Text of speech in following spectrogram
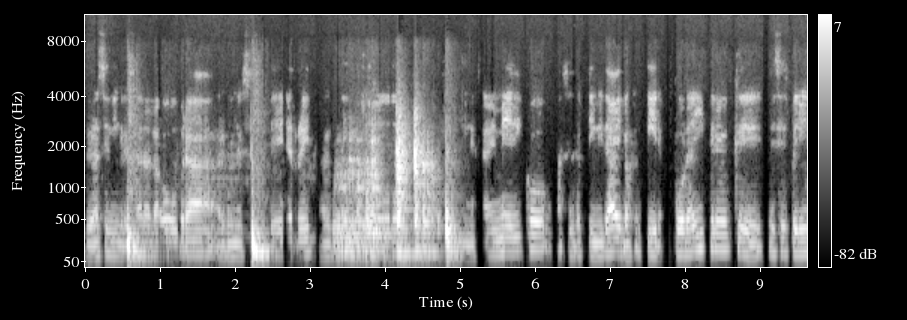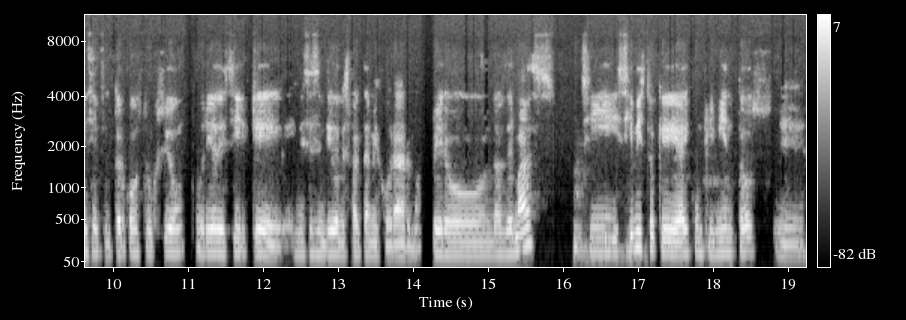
le hacen ingresar a la obra, algún STR, algún un examen médico, hacen la actividad y lo retiran. Por ahí creo que esa experiencia en sector construcción podría decir que en ese sentido les falta mejorar, ¿no? Pero los demás, sí, sí he visto que hay cumplimientos, eh,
